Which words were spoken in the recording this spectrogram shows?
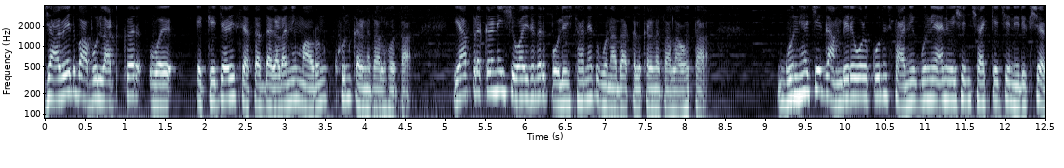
जावेद बाबू लाटकर व एक्केचाळीस याचा दगडाने मारून खून करण्यात आला होता. या प्रकरणी शिवाजीनगर पोलीस ठाण्यात गुन्हा दाखल करण्यात आला होता. गुन्ह्याचे गांभीर्य ओळखून स्थानिक गुन्हे अन्वेषण शाखेचे निरीक्षक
